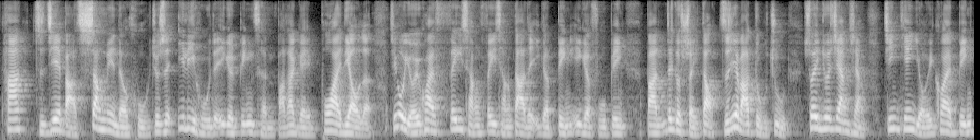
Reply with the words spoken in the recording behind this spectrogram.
它直接把上面的湖，就是伊利湖的一个冰层，把它给破坏掉了。结果有一块非常非常大的一个冰，一个浮冰，把这个水道直接把它堵住。所以你就这样想，今天有一块冰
